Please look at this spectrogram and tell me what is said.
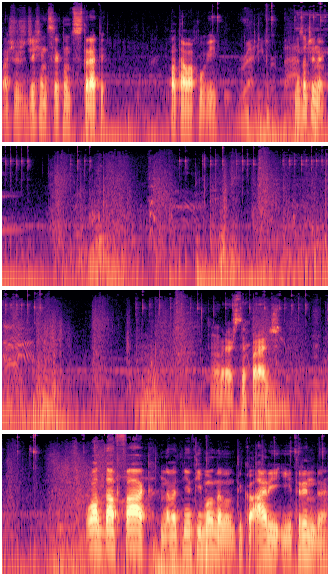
Masz już 10 sekund straty. Patała Huwi. No zaczynaj. Dobra, już sobie poradzisz. What the fuck? Nawet nie Timona mam, tylko Ari i Tryndę.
